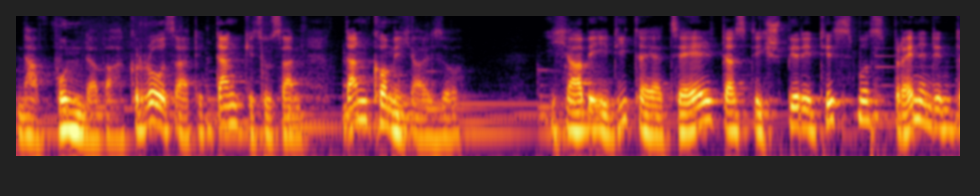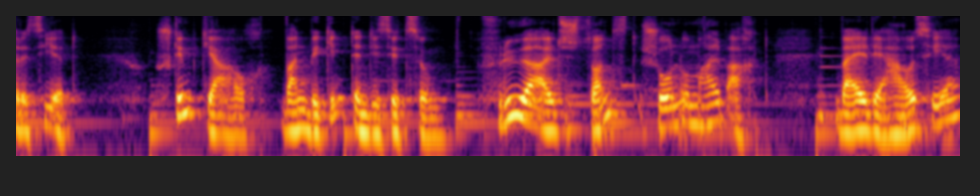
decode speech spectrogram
Na wunderbar, großartig, danke Susanne. Dann komme ich also. Ich habe Editha erzählt, dass dich Spiritismus brennend interessiert. Stimmt ja auch. Wann beginnt denn die Sitzung? Früher als sonst schon um halb acht, weil der Hausherr,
